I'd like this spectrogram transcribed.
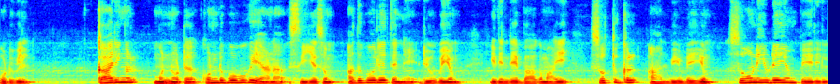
ഒടുവിൽ കാര്യങ്ങൾ മുന്നോട്ട് കൊണ്ടുപോവുകയാണ് സി എസും. അതുപോലെ തന്നെ രൂപയും ഇതിന്റെ ഭാഗമായി സ്വത്തുക്കൾ ആൽവിയുടെയും സോണിയുടെയും പേരിൽ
